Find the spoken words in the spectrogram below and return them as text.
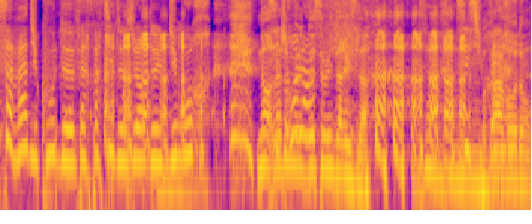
ça va du coup de faire partie de ce genre d'humour? Non, là, C'est je drôle, me hein. désolidarise là. C'est super. Bravo donc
